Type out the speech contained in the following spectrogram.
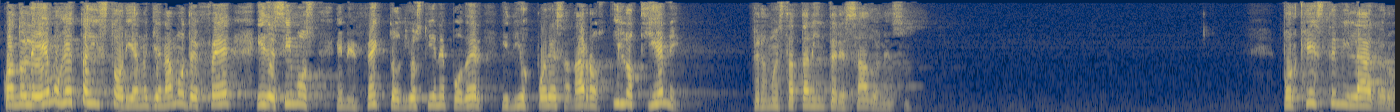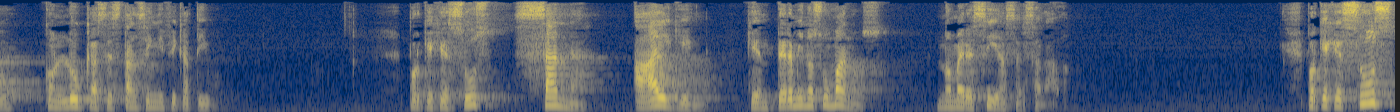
Cuando leemos estas historias nos llenamos de fe y decimos, en efecto, Dios tiene poder y Dios puede sanarnos. Y lo tiene, pero no está tan interesado en eso. ¿Por qué este milagro con Lucas es tan significativo? Porque Jesús sana a alguien que en términos humanos no merecía ser sanado. Porque Jesús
